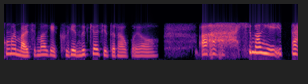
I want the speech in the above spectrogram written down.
정말 마지막에 그게 느껴지더라고요. 아 희망이 있다.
